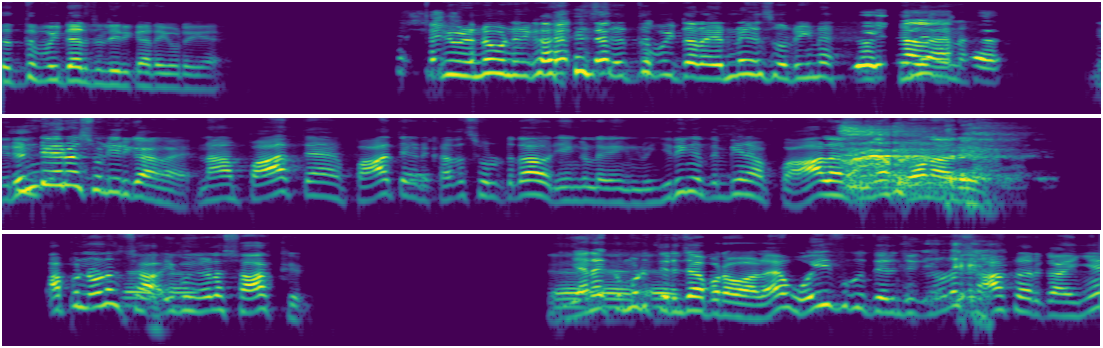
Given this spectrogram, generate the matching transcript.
செத்து போயிட்டாரு சொல்லியிருக்காரு இவனுங்க இவர் என்ன பண்ணிருக்காரு செத்து போயிட்டாரா? என்னங்க சொல்றீங்கன்னா? ரெண்டு பேரும் சொல்லியிருக்காங்க. நான் பார்த்தேன் பார்த்தேன் எனக்கு கதை சொல்லிட்டு தான் அவர் எங்களை எங்களுக்கு இருங்க தம்பி நான் ஆளை தான் போனாரு. அப்படின்னு இவங்க எல்லாம் ஷாக்கு எனக்கு மட்டும் தெரிஞ்சா பரவாயில்ல ஒய்ஃபுக்கு தெரிஞ்சுக்கணும் ஷாக்ல இருக்காங்க.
